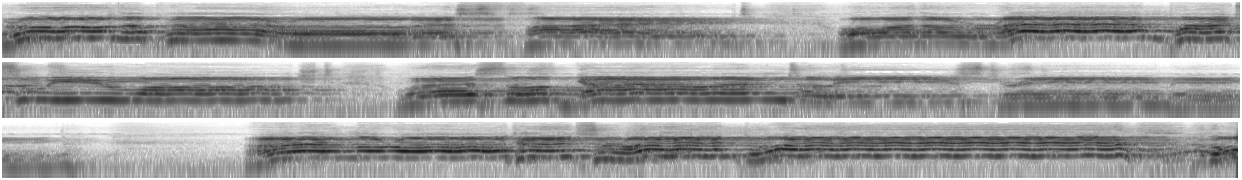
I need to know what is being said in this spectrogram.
through the perilous fight o'er the ramparts we watched were so gallantly streaming, and the rockets' red glare, the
